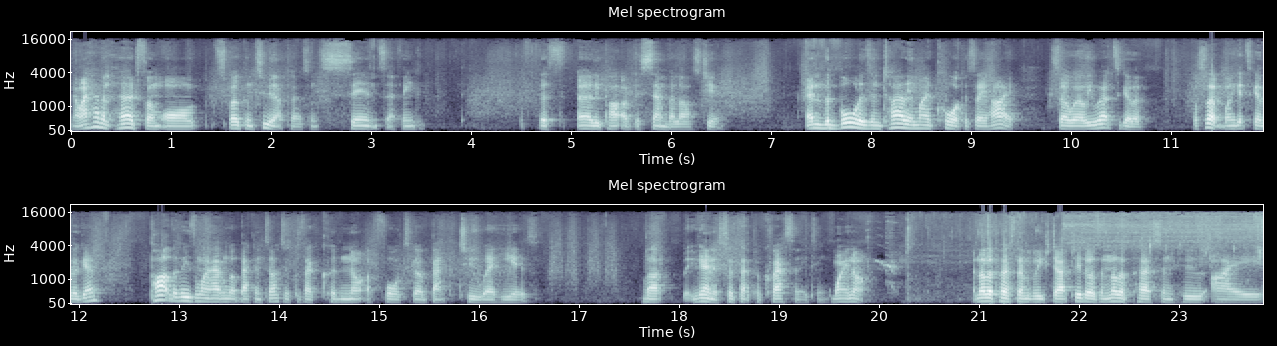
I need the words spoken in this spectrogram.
Now I haven't heard from or spoken to that person since I think the early part of December last year. And the ball is entirely in my court to say hi. So uh, we work together. What's up? Want to get together again? Part of the reason why I haven't got back in touch is because I could not afford to go back to where he is. But again, it's just that procrastinating. Why not? Another person I reached out to, there was another person who I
